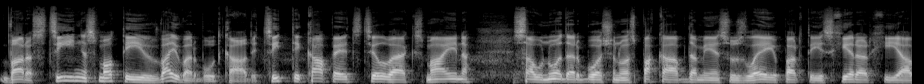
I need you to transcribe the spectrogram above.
varas cīņas motīvi, vai varbūt kādi citi, kāpēc cilvēks maina savu nodarbošanos, pakāpdamies uz leju partijas hierarhijā.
